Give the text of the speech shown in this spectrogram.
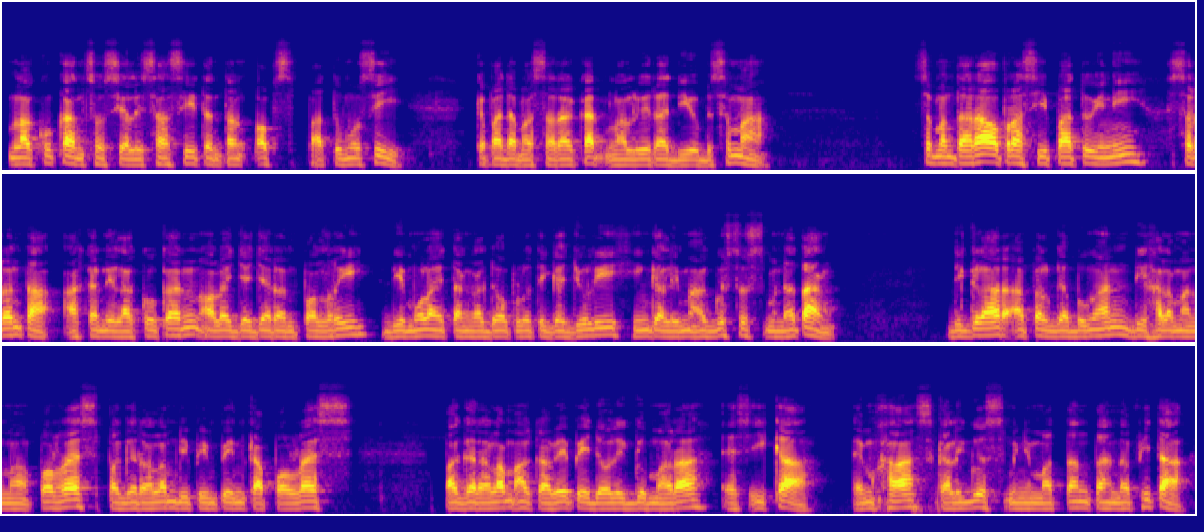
melakukan sosialisasi tentang OPS Patu Musi kepada masyarakat melalui radio bersama. Sementara operasi patu ini serentak akan dilakukan oleh jajaran Polri dimulai tanggal 23 Juli hingga 5 Agustus mendatang. Digelar apel gabungan di halaman Mapolres Pagaralam dipimpin Kapolres Pagaralam AKBP Doli Gumara SIK MH sekaligus menyematan tanda pita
